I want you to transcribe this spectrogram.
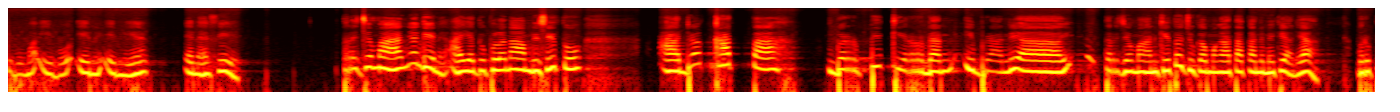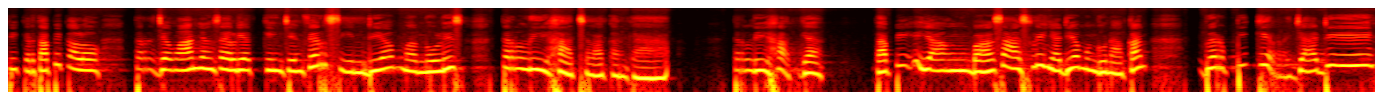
ibu mak ibu ini ini ya NIV. Terjemahannya gini, ayat 26 di situ ada kata berpikir dan Ibrani uh, terjemahan kita juga mengatakan demikian ya. Berpikir tapi kalau terjemahan yang saya lihat King James versi dia menulis terlihat silakan kak. Terlihat ya. Tapi yang bahasa aslinya dia menggunakan berpikir. Jadi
